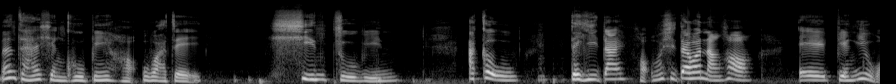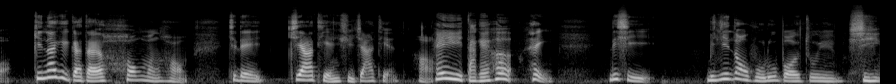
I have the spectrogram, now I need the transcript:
咱在身躯边吼，有偌济新住民，啊，阁有第二代吼，我是台湾人吼诶朋友哦。今仔日甲大家访问吼，即个家田许家田，吼，嘿，大家好，嘿，你是？民进党妇女部主任是，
